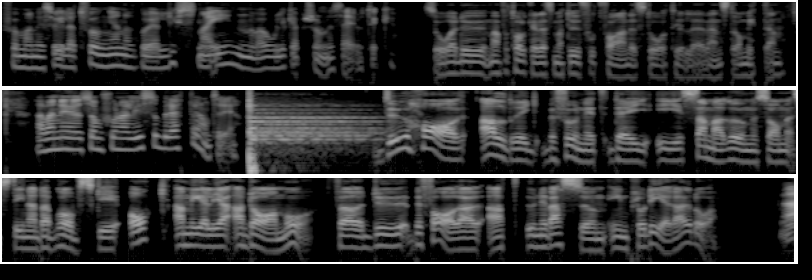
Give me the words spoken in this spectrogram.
För man är så illa tvungen att börja lyssna in vad olika personer säger och tycker. Så du, man får tolka det som att du fortfarande står till eh, vänster om mitten? Ja, men eh, som journalist så berättar jag inte det. Du har aldrig befunnit dig i samma rum som Stina Dabrowski och Amelia Adamo för du befarar att universum imploderar då?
